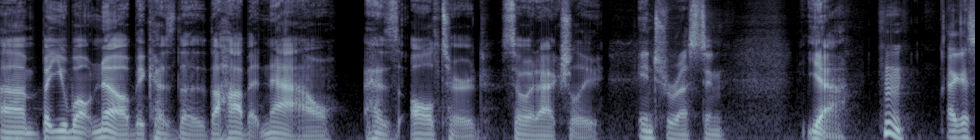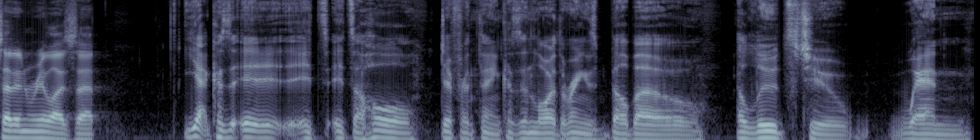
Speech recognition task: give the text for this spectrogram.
um, but you won't know because the the Hobbit now has altered, so it actually, Interesting. yeah, I guess I didn't realize that. yeah, because it, it's it's a whole different thing. Because in Lord of the Rings, Bilbo alludes to when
